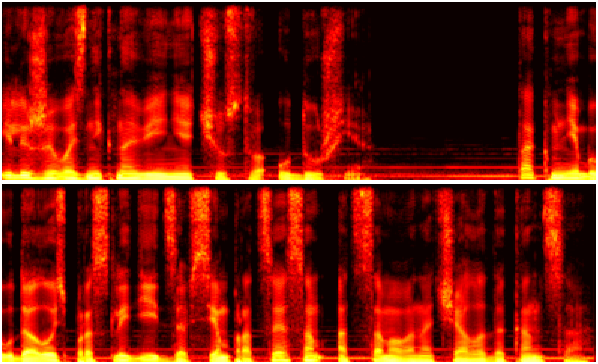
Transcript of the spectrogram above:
или же возникновения чувства удушья. Так мне бы удалось проследить за всем процессом от самого начала до конца.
